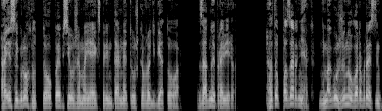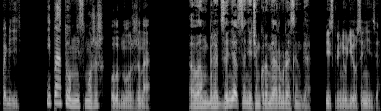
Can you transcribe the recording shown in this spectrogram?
«А если грохнут, то у Пепси уже моя экспериментальная тушка вроде готова. Заодно и проверю. А то позорняк. Не могу жену в армрестлинг победить». «И потом не сможешь», — улыбнулась жена. «А вам, блядь, заняться нечем, кроме армрестлинга?» — искренне удивился ниндзя.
